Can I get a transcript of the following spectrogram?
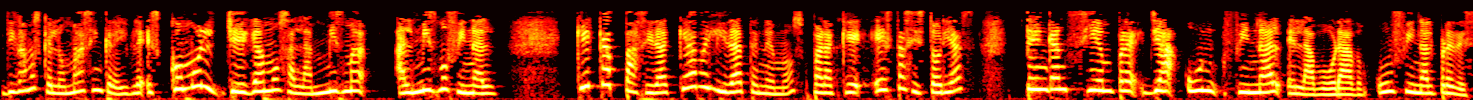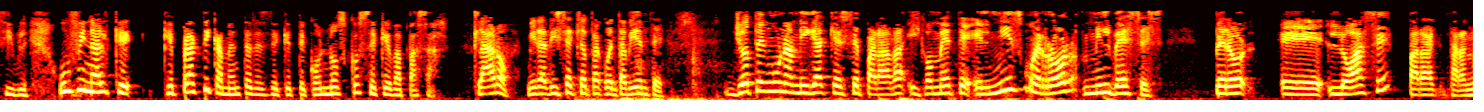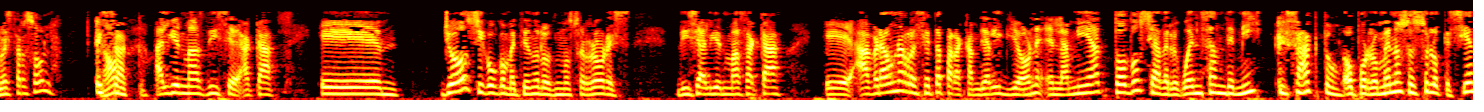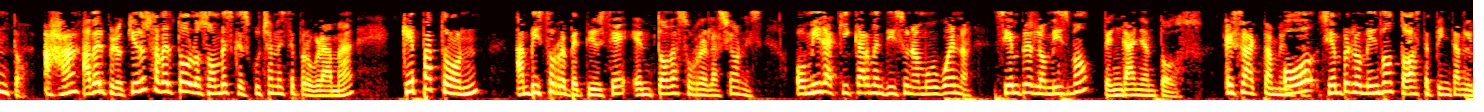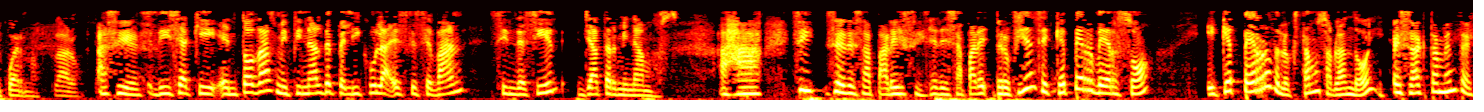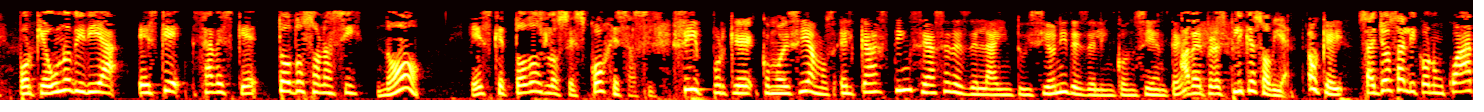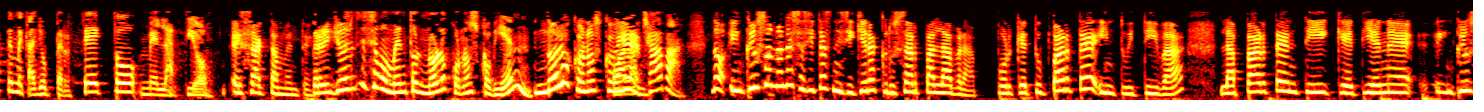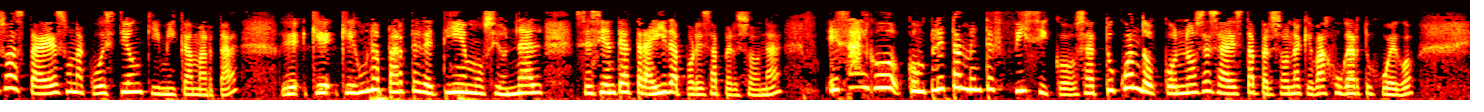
digamos que lo más increíble es cómo llegamos a la misma, al mismo final. ¿Qué capacidad, qué habilidad tenemos para que estas historias tengan siempre ya un final elaborado, un final predecible, un final que, que prácticamente desde que te conozco sé que va a pasar? Claro, mira, dice que otra cuenta viente. Yo tengo una amiga que es separada y comete el mismo error mil veces, pero eh, lo hace para, para no estar sola. ¿no? Exacto. Alguien más dice acá, eh, yo sigo cometiendo los mismos errores. Dice alguien más acá, eh, habrá una receta para cambiar el guion. En la mía todos se avergüenzan de mí. Exacto. O por lo menos eso es lo que siento. Ajá. A ver, pero quiero saber todos los hombres que escuchan este programa, ¿qué patrón han visto repetirse en todas sus relaciones? O mira, aquí Carmen dice una muy buena, siempre es lo mismo, te engañan todos. Exactamente. O siempre es lo mismo, todas te pintan el cuerno. Claro. Así es. Dice aquí, en todas mi final de película es que se van sin decir ya terminamos. Ajá. Sí, se desaparece. Se desaparece. Pero fíjense qué perverso y qué perro de lo que estamos hablando hoy. Exactamente. Porque uno diría, es que, ¿sabes qué? Todos son así. No, es que todos los escoges así. Sí, porque como decíamos, el casting se hace desde la intuición y desde el inconsciente. A ver, pero explique eso bien. Ok, O sea, yo salí con un cuate, me cayó perfecto, me latió. exactamente. Pero yo en ese momento no lo conozco bien. no lo conozco o a bien. la chava. No, incluso no necesitas ni siquiera cruzar palabra, porque tu parte intuitiva, la parte en ti que tiene, incluso hasta es una cuestión química, Marta, eh, que, que una parte de ti emocional se siente atraída por esa persona, es algo completamente físico. O sea, tú cuando conoces a esta persona que va a jugar tu juego,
